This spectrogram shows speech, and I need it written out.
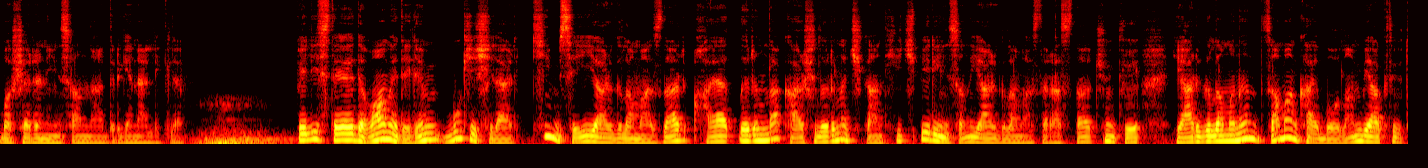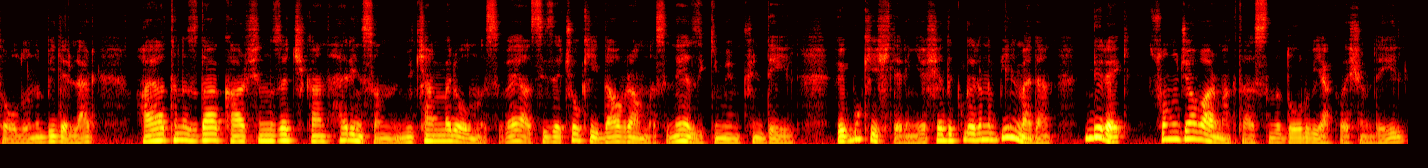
başaran insanlardır genellikle. Ve listeye devam edelim. Bu kişiler kimseyi yargılamazlar. Hayatlarında karşılarına çıkan hiçbir insanı yargılamazlar asla. Çünkü yargılamanın zaman kaybı olan bir aktivite olduğunu bilirler. Hayatınızda karşınıza çıkan her insanın mükemmel olması veya size çok iyi davranması ne yazık ki mümkün değil. Ve bu kişilerin yaşadıklarını bilmeden direkt sonuca varmak da aslında doğru bir yaklaşım değil.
